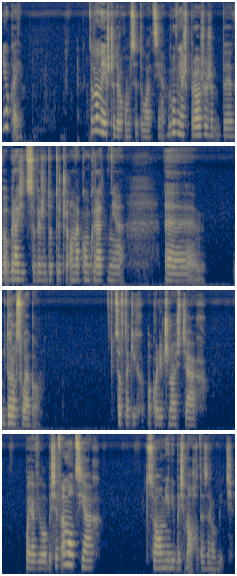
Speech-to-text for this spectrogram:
I okej. Okay. To mamy jeszcze drugą sytuację. Również proszę, żeby wyobrazić sobie, że dotyczy ona konkretnie e, dorosłego. Co w takich okolicznościach pojawiłoby się w emocjach, co mielibyśmy ochotę zrobić.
